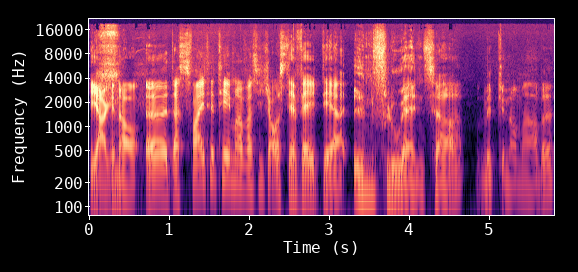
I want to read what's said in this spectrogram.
ja, genau. Äh, das zweite Thema, was ich aus der Welt der Influencer mitgenommen habe.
